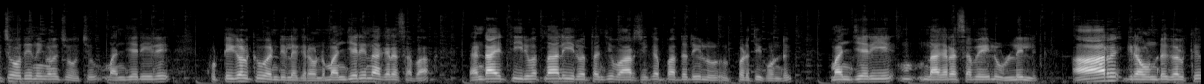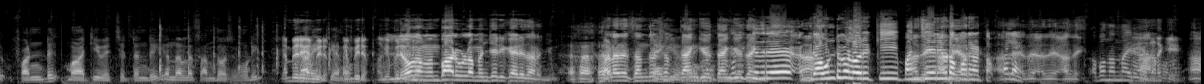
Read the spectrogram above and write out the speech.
ചോദ്യം നിങ്ങൾ ചോദിച്ചു. മഞ്ചേരിയിൽ കുട്ടികൾക്ക് വേണ്ടിയുള്ള ഗ്രൗണ്ട് മഞ്ചേരി നഗരസഭ രണ്ടായിരത്തി ഇരുപത്തിനാല് ഇരുപത്തഞ്ച് വാർഷിക പദ്ധതിയിൽ ഉൾപ്പെടുത്തിക്കൊണ്ട് മഞ്ചേരി നഗരസഭയിൽ ഉള്ളിൽ ആറ് ഗ്രൗണ്ടുകൾക്ക് ഫണ്ട് മാറ്റി വെച്ചിട്ടുണ്ട് എന്നുള്ള സന്തോഷം കൂടി ലോകമെമ്പാടുള്ള മഞ്ചേരിക്കാർ അറിഞ്ഞു. വളരെ സന്തോഷം. താങ്ക് യു താങ്ക് യു ഗ്രൗണ്ടുകൾ ഒരുക്കി മഞ്ചേരിയുടെ പോരാട്ടം അല്ലെ? അതെ അപ്പൊ ആ.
